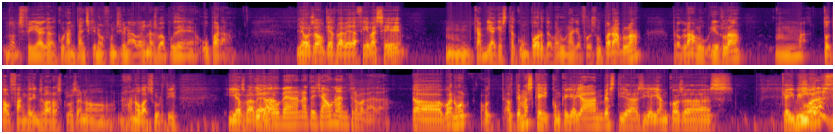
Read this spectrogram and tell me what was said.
doncs, feia 40 anys que no funcionava i no es va poder operar. Llavors el que es va haver de fer va ser mm, canviar aquesta comporta per una que fos operable, però clar, a l'obrir-la tot el fang de dins de la resclosa no, no, no va sortir. I es va I haver... vau de- haver de netejar una altra vegada. Uh, bueno, el, el tema és que com que ja hi ha bèsties i ja hi ha coses que hi viuen, Vives.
